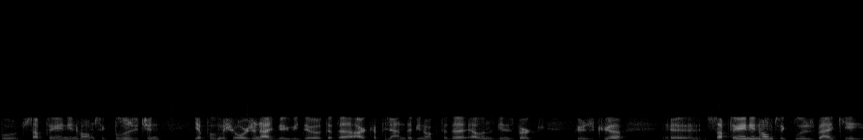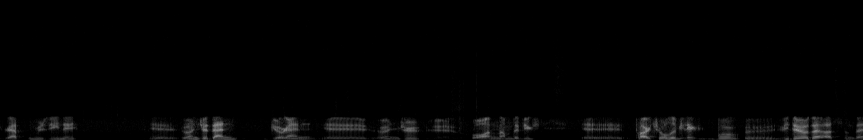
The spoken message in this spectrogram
bu Subterranean Homesick Blues için yapılmış orijinal bir videoda da arka planda bir noktada Allen Ginsberg gözüküyor. E, Subterranean Homesick Blues belki rap müziğini e, önceden gören e, öncü e, o anlamda bir e, parça olabilir. Bu e, video da aslında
